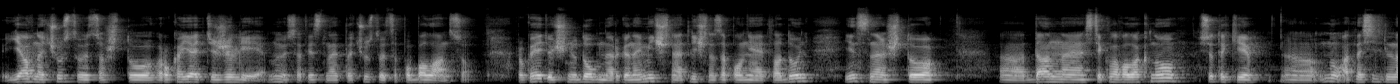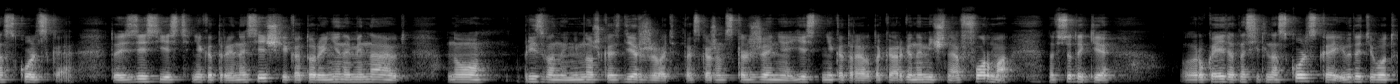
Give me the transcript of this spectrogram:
явно чувствуется, что рукоять тяжелее, ну и, соответственно, это чувствуется по балансу. Рукоять очень удобная, эргономичная, отлично заполняет ладонь. Единственное, что э, данное стекловолокно все-таки э, ну, относительно скользкое. То есть здесь есть некоторые насечки, которые не наминают, но призваны немножко сдерживать, так скажем, скольжение. Есть некоторая вот такая эргономичная форма, но все-таки э, рукоять относительно скользкая, и вот эти вот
